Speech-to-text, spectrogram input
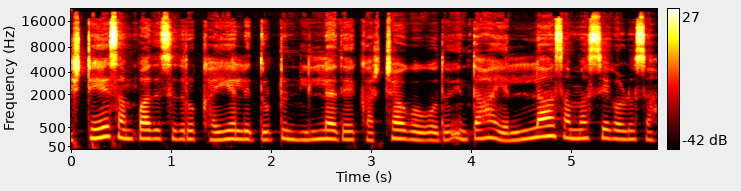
ಎಷ್ಟೇ ಸಂಪಾದಿಸಿದರೂ ಕೈಯಲ್ಲಿ ದುಡ್ಡು ನಿಲ್ಲದೆ ಖರ್ಚಾಗೋಗೋದು, ಇಂತಹ ಎಲ್ಲ ಸಮಸ್ಯೆಗಳು ಸಹ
